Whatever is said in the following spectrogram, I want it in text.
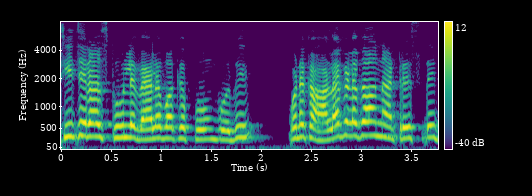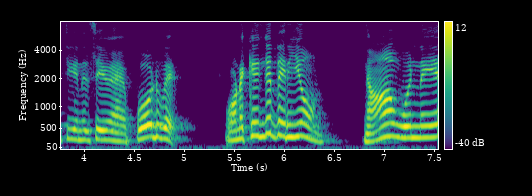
டீச்சராக ஸ்கூலில் வேலை பார்க்க போகும்போது உனக்கு அழகழகாக நான் ட்ரெஸ் தைச்சி என்ன செய்வேன்? போடுவேன். உனக்கு எங்கே தெரியும்? நான் உன்னைய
